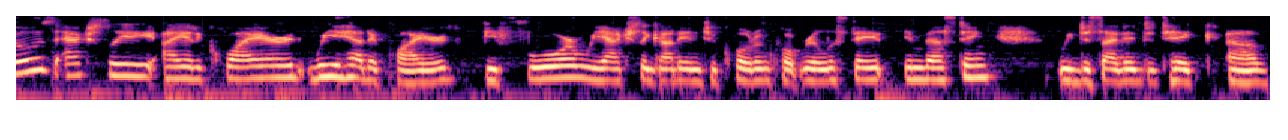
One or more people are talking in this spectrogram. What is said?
Those actually I had acquired, we had acquired before we actually got into quote unquote real estate investing. We decided to take uh,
